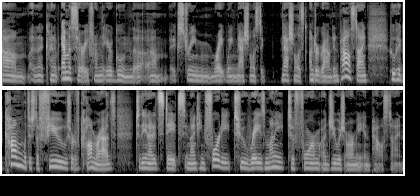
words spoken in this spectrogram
um, and a kind of emissary from the Irgun, the um, extreme right wing nationalistic nationalist underground in Palestine, who had come with just a few sort of comrades to the United States in 1940 to raise money to form a Jewish army in Palestine.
